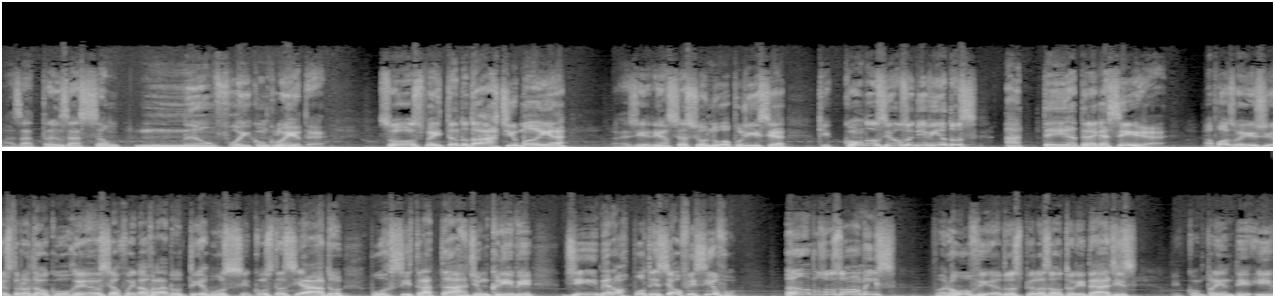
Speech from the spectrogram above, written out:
mas a transação não foi concluída. Suspeitando da artimanha, a gerência acionou a polícia que conduziu os indivíduos até a delegacia. Após o registro da ocorrência, foi lavrado o termo circunstanciado por se tratar de um crime de menor potencial ofensivo. Ambos os homens foram ouvidos pelas autoridades e, compreender, e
